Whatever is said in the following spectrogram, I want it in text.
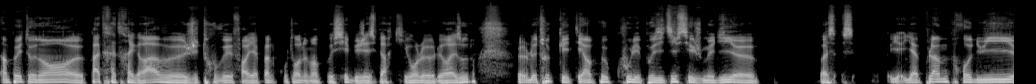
un peu étonnant pas très très grave j'ai trouvé enfin il y a plein de contournements possibles et j'espère qu'ils vont le, le résoudre. Le, truc qui était un peu cool et positif c'est que je me dis bah, il y a plein de produits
